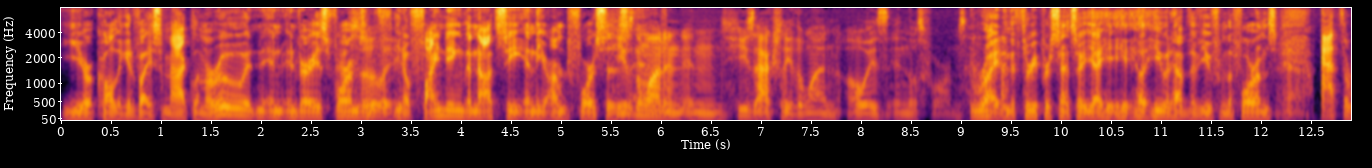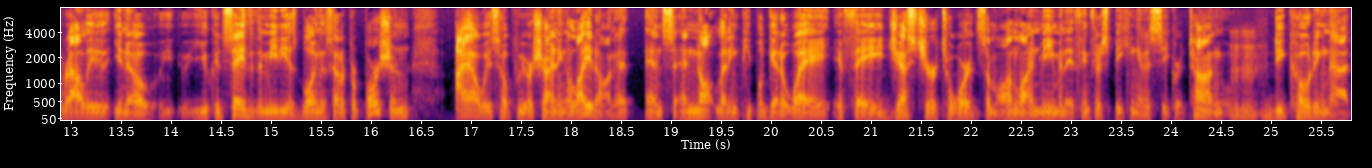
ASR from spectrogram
your colleague advice Mack Lamoureux in, in, in various forums, of, Absolutely. you know, finding the Nazi in the armed forces. He's the and- one, and, and he's actually the one always in those forums. Right, in the three percent. So yeah, he, he he would have the view from the forums at the rally. You know, you could say that the media is blowing this out of proportion. I always hoped we were shining a light on it and and not letting people get away if they gesture towards some online meme and they think they're speaking in a secret tongue, decoding that,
